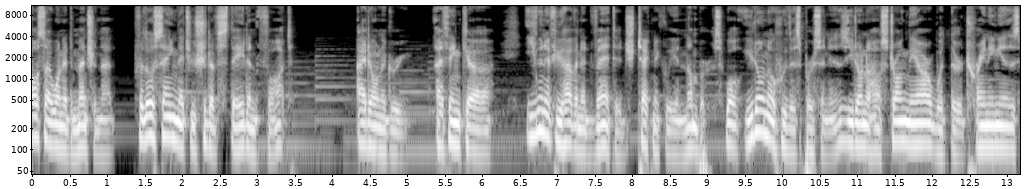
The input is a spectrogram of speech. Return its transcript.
Also, I wanted to mention that, for those saying that you should have stayed and fought, I don't agree. I think, uh, even if you have an advantage, technically in numbers, well, you don't know who this person is, you don't know how strong they are, what their training is,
